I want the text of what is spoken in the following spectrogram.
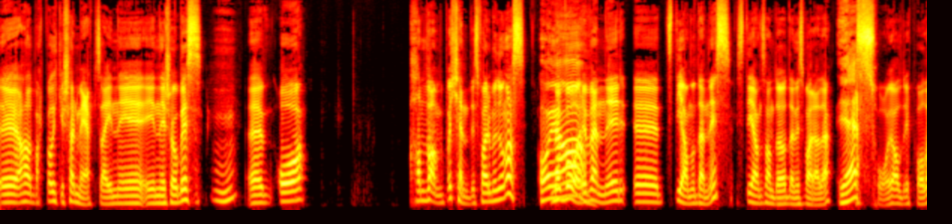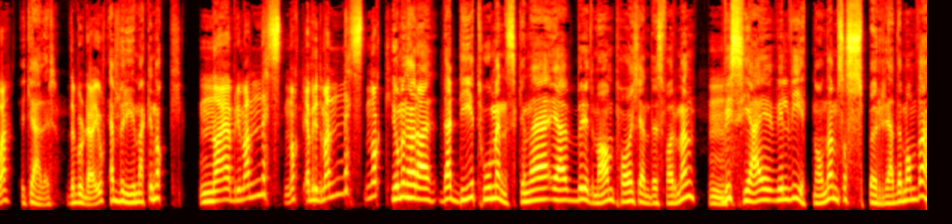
eh, har i hvert fall ikke sjarmert seg inn i, inn i showbiz. Mm. Uh, og han var med på Kjendisfarmen, Jonas. Å, ja. Med våre venner uh, Stian og Dennis. Stian Sandø og Dennis Vareide. Jeg så jo aldri på det. Ikke jeg heller. Det burde jeg gjort. Jeg bryr meg ikke nok. Nei, jeg bryr meg nesten nok. Jeg brydde meg nesten nok. Jo, men hør her. Det er de to menneskene jeg brydde meg om på Kjendisfarmen. Mm. Hvis jeg vil vite noe om dem, så spør jeg dem om det.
